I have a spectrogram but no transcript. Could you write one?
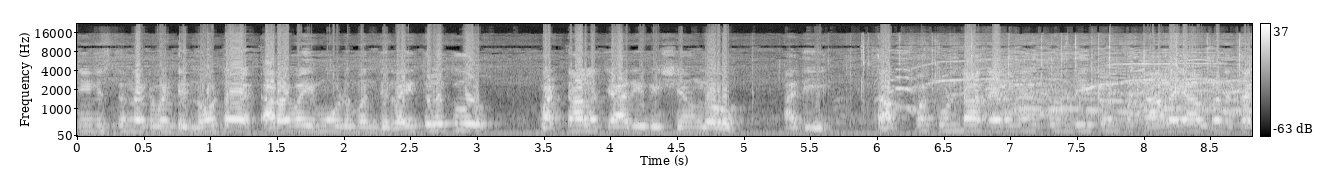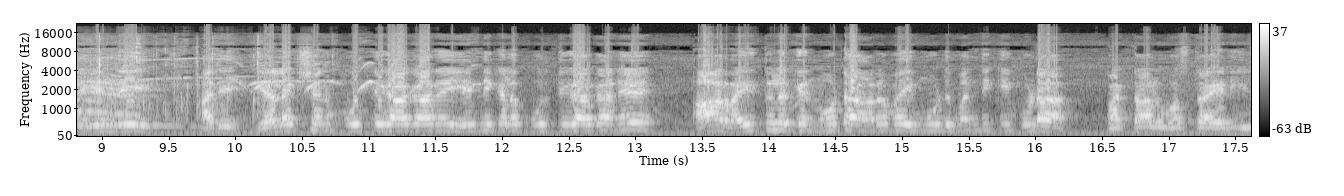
జీవిస్తున్నటువంటి నూట అరవై మూడు మంది రైతులకు పట్టాల జారీ విషయంలో అది తప్పకుండా నెరవేరుతుంది. కొంత కాలయాపన జరిగింది. అది ఎలక్షన్ పూర్తి కాగానే ఎన్నికలు పూర్తి కాగానే ఆ రైతులకి నూట అరవై మూడు మందికి కూడా పట్టాలు వస్తాయని ఈ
